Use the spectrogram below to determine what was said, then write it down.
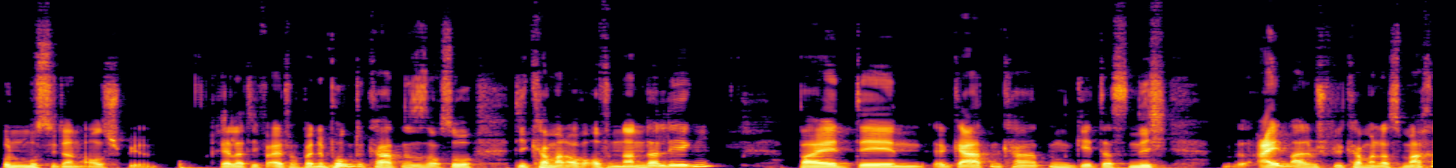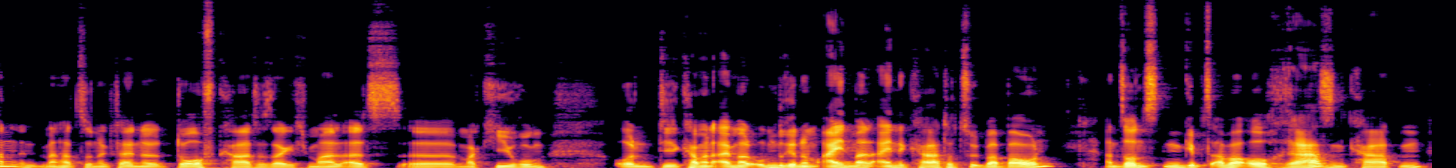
und muss sie dann ausspielen. Relativ einfach. Bei den Punktekarten ist es auch so, die kann man auch aufeinander legen. Bei den äh, Gartenkarten geht das nicht. Einmal im Spiel kann man das machen. Man hat so eine kleine Dorfkarte, sage ich mal, als äh, Markierung. Und die kann man einmal umdrehen, um einmal eine Karte zu überbauen. Ansonsten gibt's aber auch Rasenkarten.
